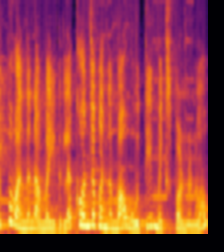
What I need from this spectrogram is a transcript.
இப்போ வந்து நம்ம இதில் கொஞ்சம் கொஞ்சமாக ஊற்றி மிக்ஸ் பண்ணணும்.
